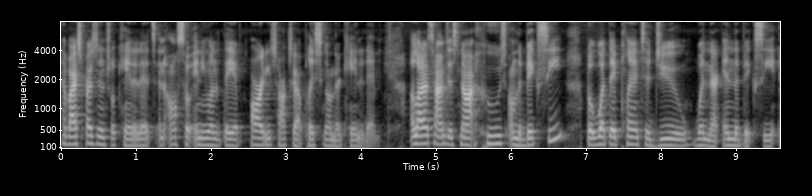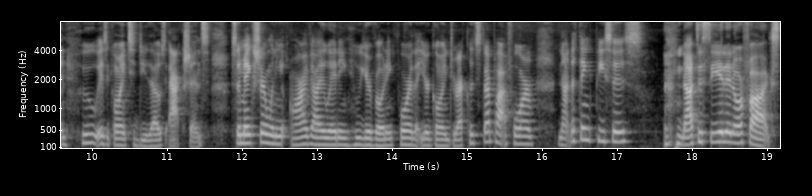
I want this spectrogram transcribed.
the vice presidential candidates, and also anyone that they have already talked about placing on their candidate. A lot of times it's not who's on the big seat, but what they plan to do when they're in the big seat and who is going to do those actions. So make sure when you are evaluating who you're voting for that you're going directly to that platform, not to think pieces, not to CNN or Fox,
